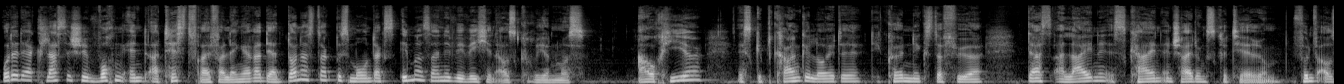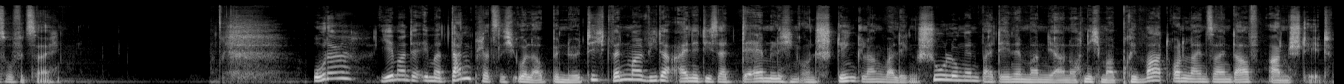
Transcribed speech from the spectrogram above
Oder der klassische Wochenend-Attestfreiverlängerer, der Donnerstag bis Montags immer seine Wehwehchen auskurieren muss. Auch hier, es gibt kranke Leute, die können nichts dafür. Das alleine ist kein Entscheidungskriterium. Fünf Ausrufezeichen. Oder jemand, der immer dann plötzlich Urlaub benötigt, wenn mal wieder eine dieser dämlichen und stinklangweiligen Schulungen, bei denen man ja noch nicht mal privat online sein darf, ansteht.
